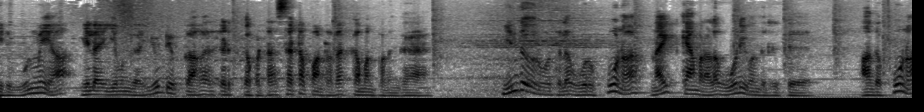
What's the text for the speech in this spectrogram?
இது உண்மையா இல்லை இவங்க யூடியூப்காக எடுக்கப்பட்ட செட்டப் பண்றத கமெண்ட் பண்ணுங்க. இந்த உருவத்தில் ஒரு பூனை நைட் கேமராவில் ஓடி வந்துருக்கு. அந்த பூனை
